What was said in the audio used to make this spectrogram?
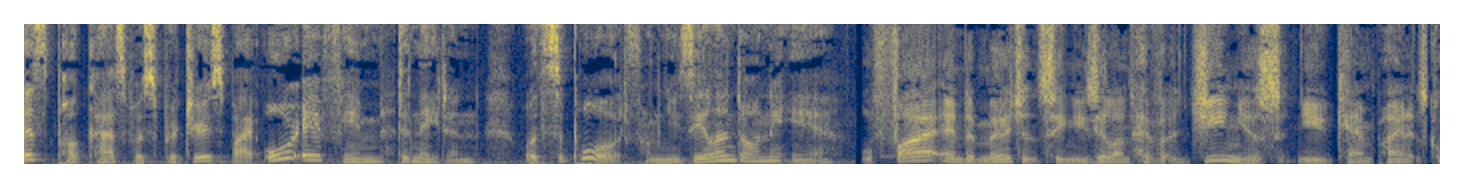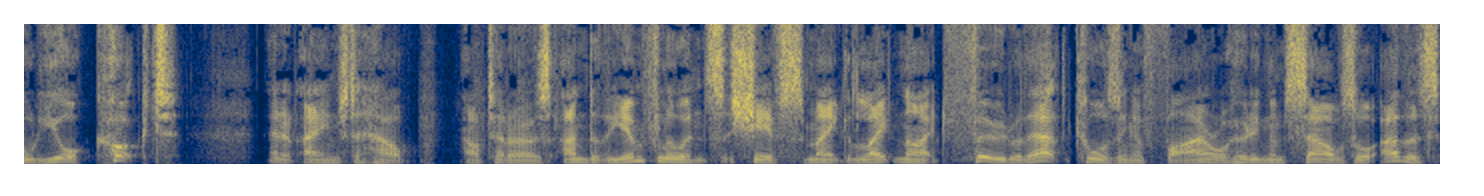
This podcast was produced by OAR FM Dunedin with support from New Zealand On Air. Well, Fire and Emergency New Zealand have a genius new campaign. It's called You're Cooked, and it aims to help Aotearoa's under the influence chefs make late night food without causing a fire or hurting themselves or others.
